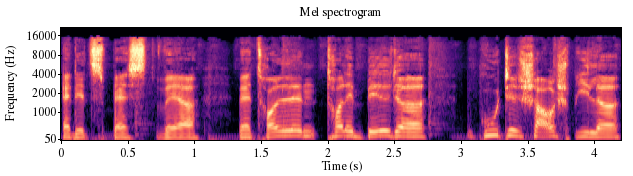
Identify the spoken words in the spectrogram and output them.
at its best. Wer, wer tolle, tolle Bilder, gute Schauspieler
